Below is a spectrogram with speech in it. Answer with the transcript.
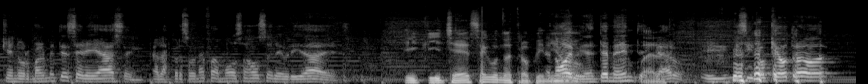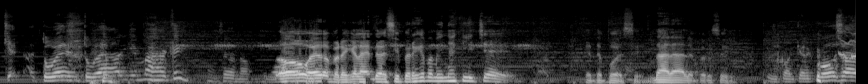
que normalmente se le hacen a las personas famosas o celebridades. Y cliché según nuestra opinión. No, evidentemente, claro. Y, y si no, ¿qué otro? qué- ¿tú, ves, ¿Tú ves a alguien más aquí? O sea, no, no. No, bueno, pero es que la gente va a decir, pero es que para mí no es cliché. ¿Qué te puedo decir? Dale, dale, pero sí. Y Cualquier cosa,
